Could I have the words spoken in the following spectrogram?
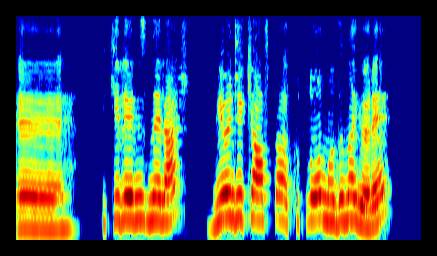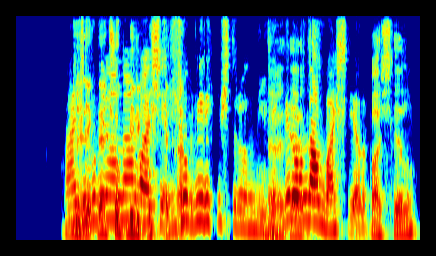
E, fikirleriniz neler? Bir önceki hafta kutlu olmadığına göre bence bugün Diyecekleri çok ondan başlayalım. tabii. Çok birikmiştir onun diyecekleri. evet. Ondan başlayalım. Başlayalım.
